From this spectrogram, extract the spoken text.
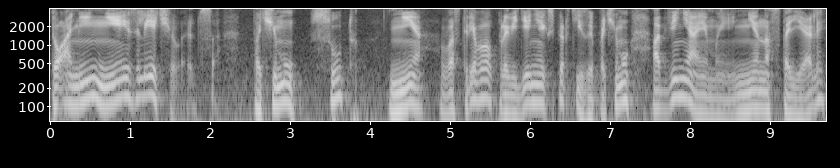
то они не излечиваются. Почему суд не востребовал проведение экспертизы? Почему обвиняемые не настояли?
